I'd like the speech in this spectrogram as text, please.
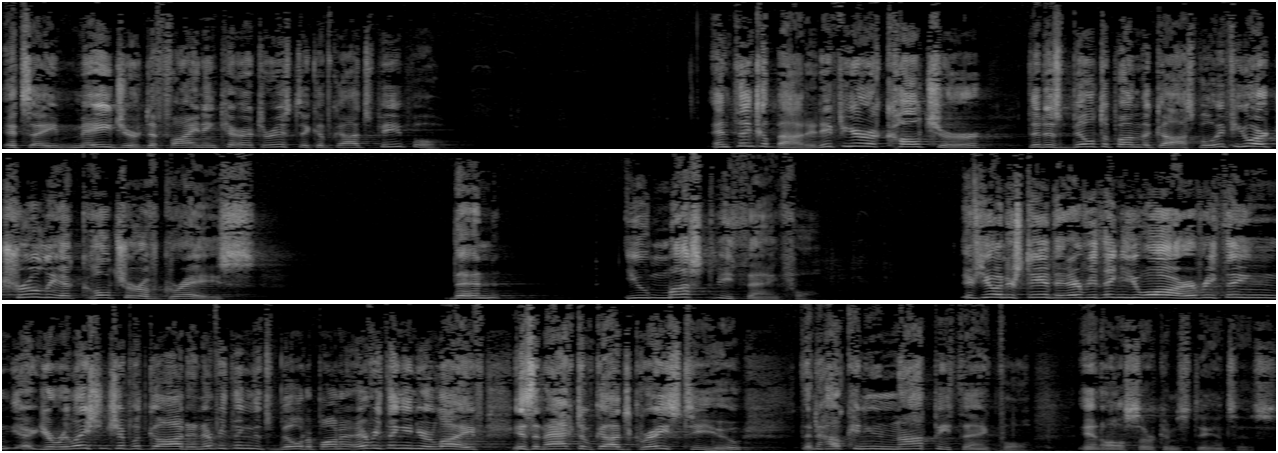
It's a major defining characteristic of God's people. And think about it. If you're a culture that is built upon the gospel, if you are truly a culture of grace, then you must be thankful. If you understand that everything you are, everything, your relationship with God, and everything that's built upon it, everything in your life is an act of God's grace to you, then how can you not be thankful in all circumstances?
